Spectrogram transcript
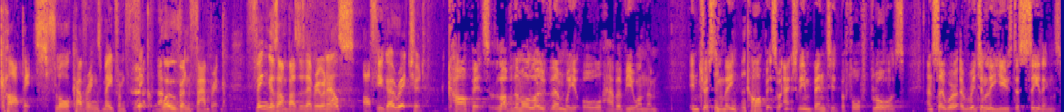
carpets, floor coverings made from thick woven fabric. Fingers on buzzers, everyone else. Off you go, Richard. Carpets. Love them or loathe them, we all have a view on them. Interestingly, carpets were actually invented before floors, and so were originally used as ceilings.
